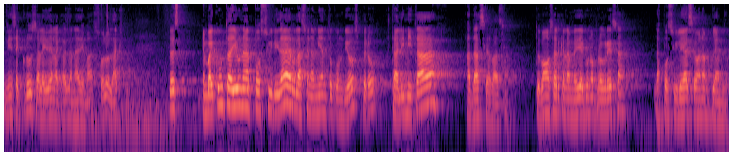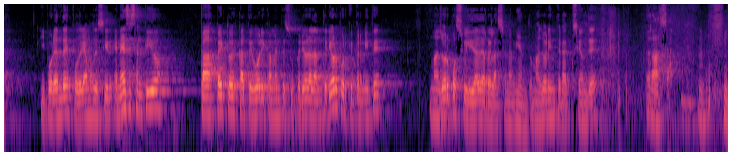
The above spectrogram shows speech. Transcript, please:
ni se cruza la idea en la cabeza a nadie más, solo Lakshmi. Entonces, en Vaikunta hay una posibilidad de relacionamiento con Dios, pero está limitada a Dasya Rasa. Entonces vamos a ver que en la medida que uno progresa, las posibilidades se van ampliando. Y por ende, podríamos decir, en ese sentido, cada aspecto es categóricamente superior al anterior porque permite mayor posibilidad de relacionamiento, mayor interacción de raza.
